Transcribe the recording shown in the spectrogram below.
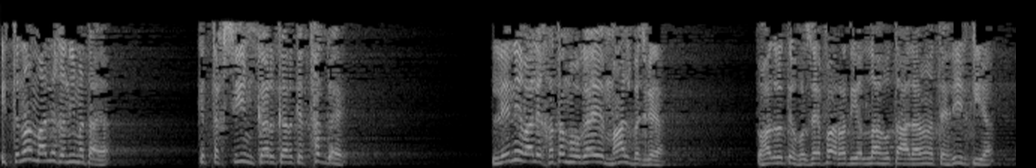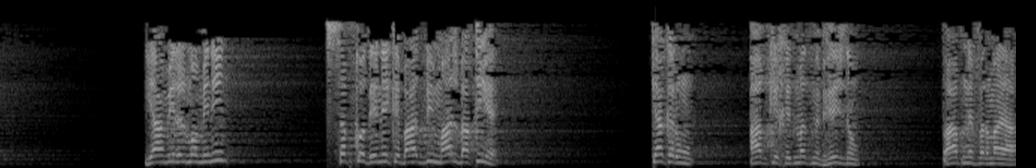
اتنا مال غنیمت آیا کہ تقسیم کر کر کے تھک گئے۔ لینے والے ختم ہو گئے، مال بچ گیا۔ تو حضرت حذیفہ رضی اللہ تعالی نے تحریر کیا۔ یا امیر المومنین، سب کو دینے کے بعد بھی مال باقی ہے۔ کیا کروں؟ آپ کی خدمت میں بھیج دوں۔ تو آپ نے فرمایا،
